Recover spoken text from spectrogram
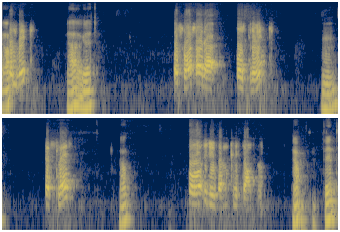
Ja, Selvik. Ja greit. Forsvar så har jeg Borchgrevink, Mm. Wessler Ja. og Ruben Kristiansen. ja, fint.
